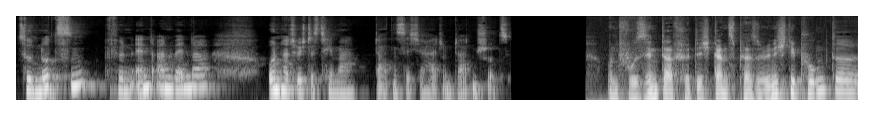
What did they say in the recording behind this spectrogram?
zu nutzen für einen Endanwender und natürlich das Thema Datensicherheit und Datenschutz. Und wo sind da für dich ganz persönlich die Punkte,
